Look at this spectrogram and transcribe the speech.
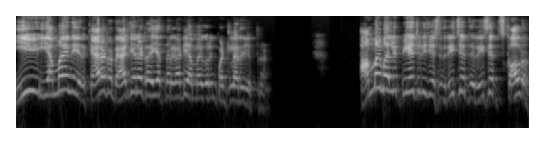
ఈ ఈ అమ్మాయిని క్యారెక్టర్ బ్యాడ్ చేయనే ట్రై చేస్తున్నారు కాబట్టి ఈ అమ్మాయి గురించి పర్టికులర్గా చెప్తున్నాను. అమ్మాయి మళ్ళీ పిహెచ్డి చేసింది రీసెర్చ్ రీసెర్చ్ స్కాలర్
